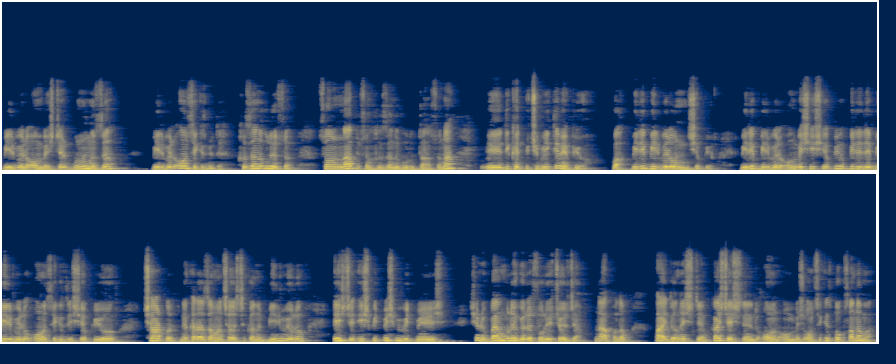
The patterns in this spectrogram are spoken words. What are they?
1 bölü 15'tir. Bunun hızı 1 bölü 18 midir? Hızını buluyorsun. Sonra ne yapıyorsun hızını bulduktan sonra? E, dikkat 3'ü birlikte mi yapıyor? Bak biri 1 bölü 10 iş yapıyor. Biri 1 bölü 15 iş yapıyor. Biri de 1 bölü 18 iş yapıyor. Çarpı ne kadar zaman çalıştıklarını bilmiyorum. Eşittir iş bitmiş mi bitmiş. Şimdi ben buna göre soruyu çözeceğim. Ne yapalım? Paydanı eşitleyelim. Kaç eşitlenir? 10, 15, 18, 90'a mı?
